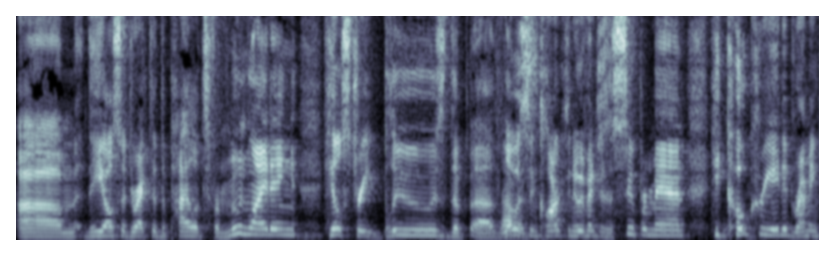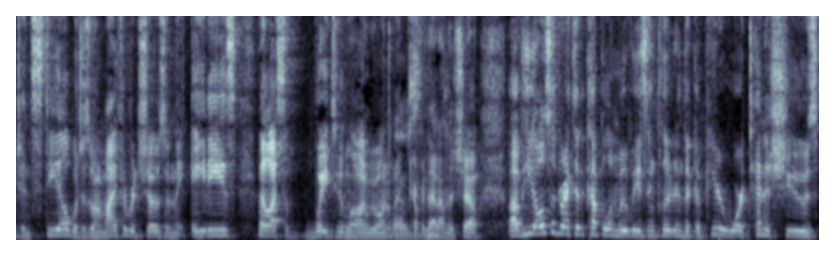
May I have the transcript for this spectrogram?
Um, he also directed the pilots for Moonlighting, Hill Street Blues, the uh, Lois was- and Clark: The New Adventures of Superman. He co-created Remington Steele, which is one of my favorite shows in the '80s. That lasted way too long. We won't was- cover that on the show. Uh, he also directed a couple of movies, including the Computer Wore Tennis Shoes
